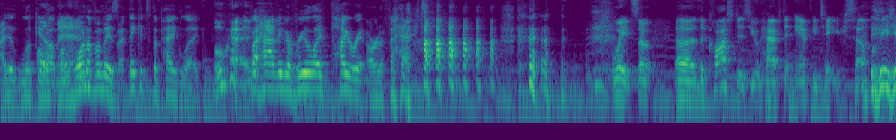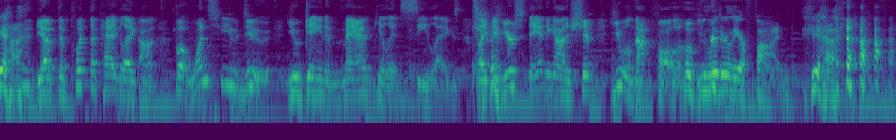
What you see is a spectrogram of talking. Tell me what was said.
I didn't look it Oh, up, man. but one of them is. I think it's the peg leg. Okay. But having a real life pirate artifact. Wait, so uh, the cost is you have to amputate yourself. yeah. You have to put the peg leg on. But once you do, you gain immaculate sea legs. Like if you're standing on a ship, you will not fall over. You literally are fine. Yeah.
